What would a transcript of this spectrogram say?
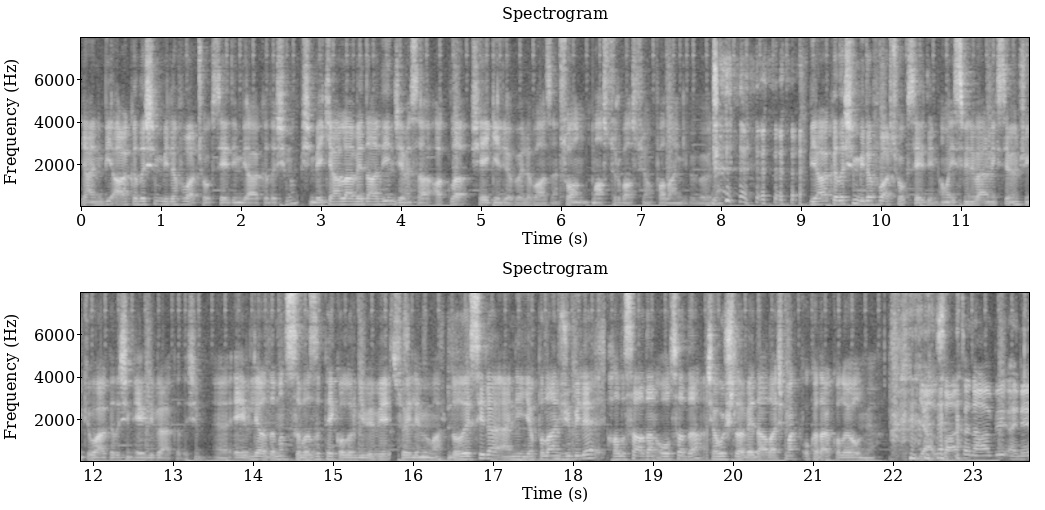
Yani bir arkadaşım bir lafı var çok sevdiğim bir arkadaşımın. Şimdi bekarlığa veda deyince mesela akla şey geliyor böyle bazen. Son mastürbasyon falan gibi böyle. bir arkadaşım bir lafı var çok sevdiğim ama ismini vermek istemiyorum çünkü bu arkadaşım evli bir arkadaşım. Ee, evli adamın sıvazı pek olur gibi bir söylemi var. Dolayısıyla hani yapılan jübile halı sahadan olsa da çavuşla vedalaşmak o kadar kolay olmuyor. Ya zaten abi hani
